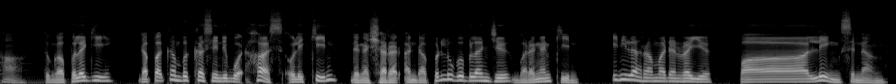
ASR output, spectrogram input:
Ha, tunggu apa lagi? Dapatkan bekas yang dibuat khas oleh Kin dengan syarat anda perlu berbelanja barangan Kin. Inilah Ramadan Raya paling senang.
